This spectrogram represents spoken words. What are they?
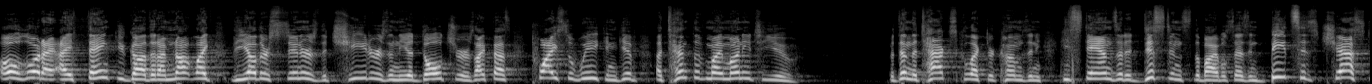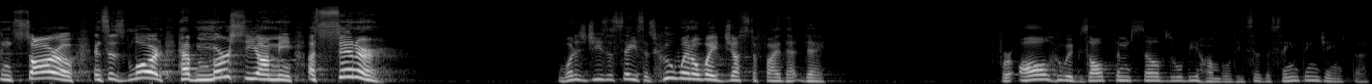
Oh Lord, I, I, thank you, God, that I'm not like the other sinners, the cheaters and the adulterers. I fast twice a week and give a tenth of my money to you. But then the tax collector comes and he stands at a distance, the Bible says, and beats his chest in sorrow and says, Lord, have mercy on me, a sinner. And what does Jesus say? He says, Who went away justified that day? For all who exalt themselves will be humbled. He says the same thing James does.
